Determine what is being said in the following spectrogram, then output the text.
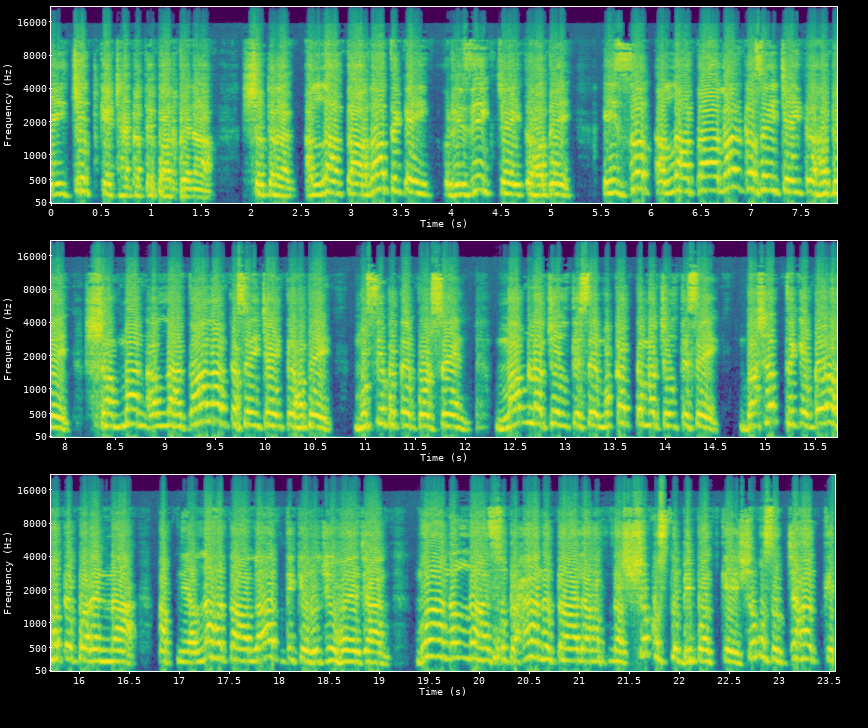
বেইজ্জতকে ঠেকাতে পারবে না। সুতরাং আল্লাহ তাআলা থেকেই রিজিক চাইতে হবে, ইজ্জত আল্লাহ তাআলার কাছেই চাইতে হবে, সম্মান আল্লাহ তাআলার কাছেই চাইতে হবে মুসিবতে পড়ছেন মামলা চলতেছে, মোকদ্দমা চলতেছে, বাসার থেকে বের হতে পারেন না। আপনি আল্লাহ তাআলার দিকে রুজু হয়ে যান। মহান আল্লাহ সুবহানাহু তাআলা আপনার সমস্ত বিপদকে, সমস্ত জাহাদকে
